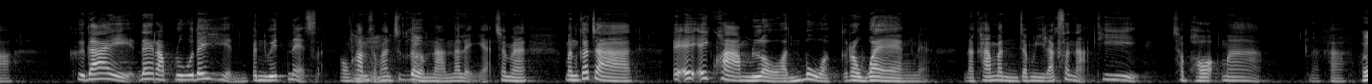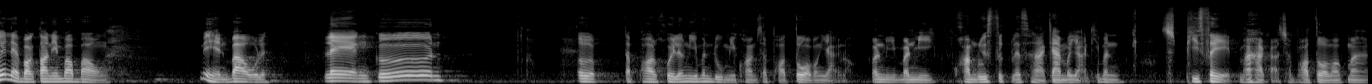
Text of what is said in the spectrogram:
าคือได้ได้รับรู้ได้เห็นเป็น witness ของความสัมพันธ์ชุดเดิมนั้นอะไรอย่างเงี้ยใช่ไหมมันก็จะไอ้ไอ้ไอ้ความหลอนบวกระแวงเนี่ยนะคะมันจะมีลักษณะที่ เฉพาะมากนะคะเฮ้ยไหนบอกตอนนี้เบาๆไงไม่เห็นเบาเลย แรงเกิน เออแต่พอคุยเรื่องนี้มันดูมีความเฉพาะตัวบางอย่างเนาะมันมีมันมีความรู้สึกและสถานการณ์บางอย่างที่มันพิเศษมากอะเฉพาะตัวมาก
